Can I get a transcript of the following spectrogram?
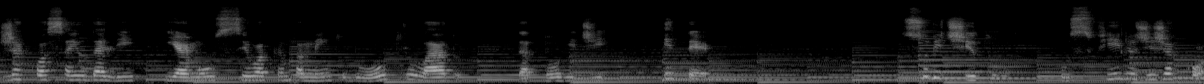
Jacó saiu dali e armou seu acampamento do outro lado da torre de Eter. Subtítulo: Os filhos de Jacó.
